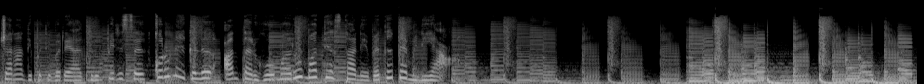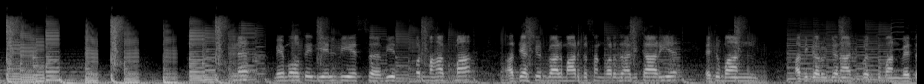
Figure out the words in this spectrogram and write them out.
ජනාධිපතිවරයා ඇතුළු පිරිස කුරුණෑගල අන්තර් හෝමාරු මධ්‍යස්ථානය වෙත පැමිණියා. මේ මොහොතේදී LBS වියත්පොන් මහත්මයා අධ්‍යක්ෂ වාල් මාර්ග සංවර්ධන අධිකාරිය එතුමන් අධිකරු ජනාධිපතිතුමන් වෙත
